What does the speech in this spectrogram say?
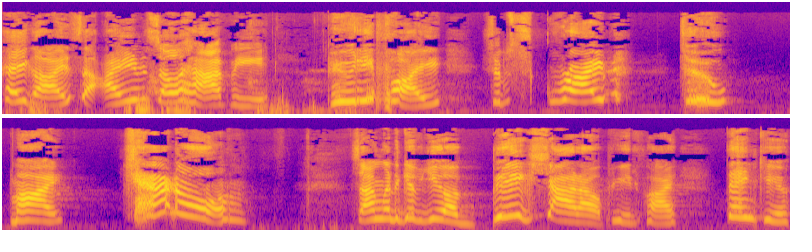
Hey guys, I am so happy. PewDiePie subscribed to my channel. So I'm going to give you a big shout out, PewDiePie. Thank you.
